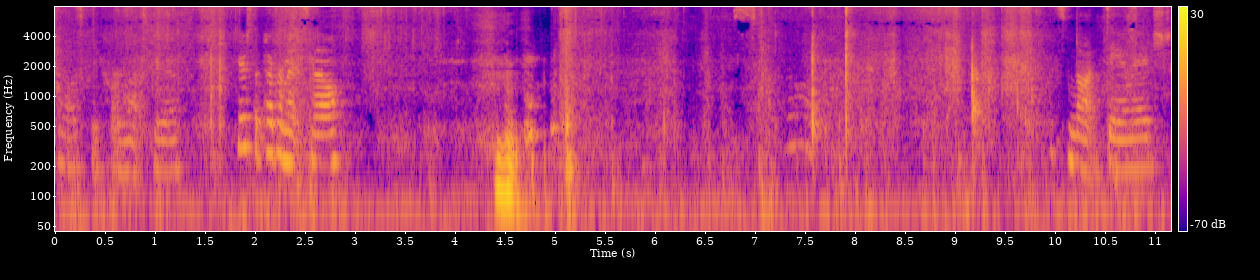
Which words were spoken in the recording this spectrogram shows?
Oh, it's gonna be hard not to. Here's the peppermint smell. it's not damaged.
